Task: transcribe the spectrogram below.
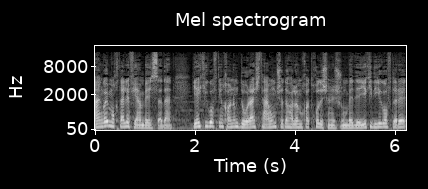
انگای مختلفی هم بهش زدن. یکی گفت این خانم دورش تموم شده حالا می‌خواد خودشو نشون بده. یکی دیگه گفت داره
